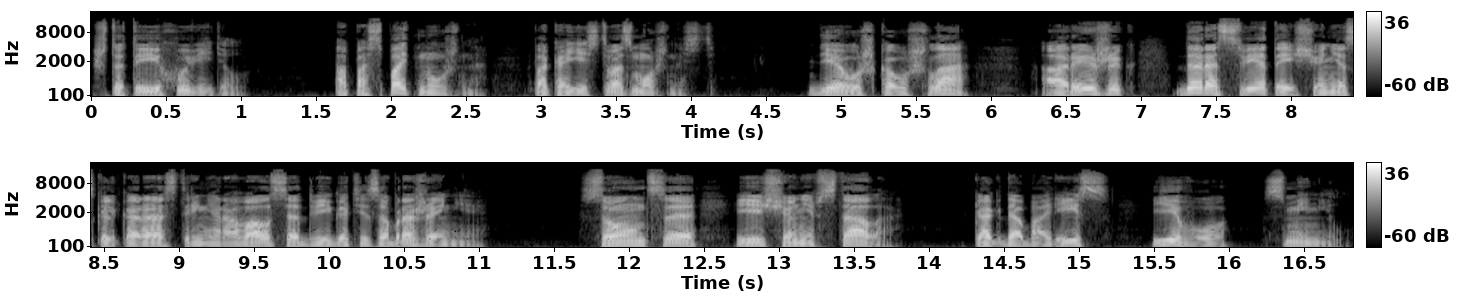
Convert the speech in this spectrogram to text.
что ты их увидел. А поспать нужно, пока есть возможность. Девушка ушла, а Рыжик до рассвета еще несколько раз тренировался двигать изображение. Солнце еще не встало, когда Борис его сменил.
